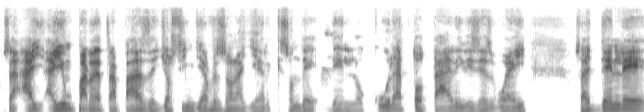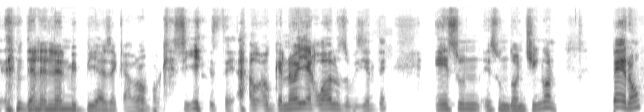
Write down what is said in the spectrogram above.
O sea, hay, hay un par de atrapadas de Justin Jefferson ayer que son de, de locura total y dices, güey, o sea, denle, denle el MVP a ese cabrón, porque sí, este, aunque no haya jugado lo suficiente, es un, es un don chingón. Pero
